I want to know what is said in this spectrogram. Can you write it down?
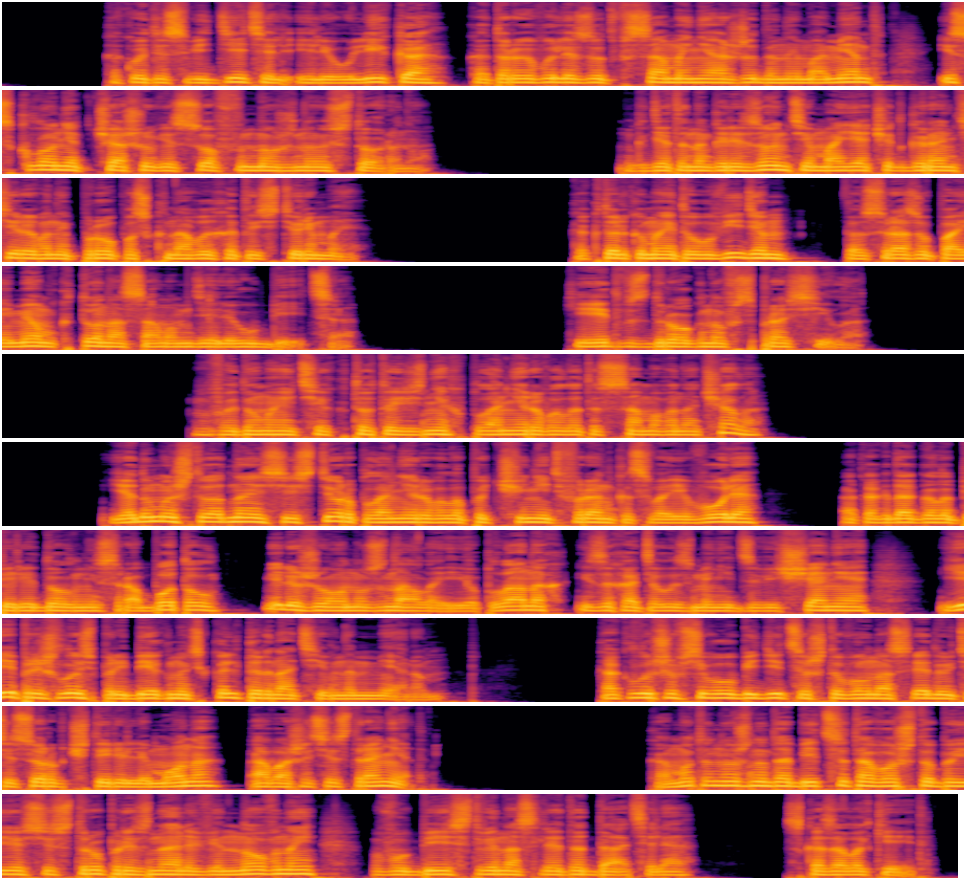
Какой-то свидетель или улика, которые вылезут в самый неожиданный момент и склонят чашу весов в нужную сторону. Где-то на горизонте маячит гарантированный пропуск на выход из тюрьмы. Как только мы это увидим, то сразу поймем, кто на самом деле убийца. Кейт, вздрогнув, спросила. «Вы думаете, кто-то из них планировал это с самого начала?» Я думаю, что одна из сестер планировала подчинить Фрэнка своей воле, а когда галоперидол не сработал, или же он узнал о ее планах и захотел изменить завещание, ей пришлось прибегнуть к альтернативным мерам. Как лучше всего убедиться, что вы унаследуете 44 лимона, а ваша сестра нет? Кому-то нужно добиться того, чтобы ее сестру признали виновной в убийстве наследодателя, сказала Кейт.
